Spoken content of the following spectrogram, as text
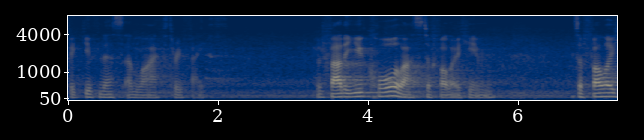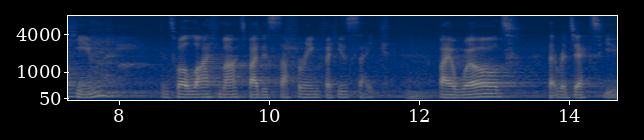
forgiveness and life through faith. And Father, you call us to follow him, to follow him into a life marked by this suffering for his sake, by a world that rejects you.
